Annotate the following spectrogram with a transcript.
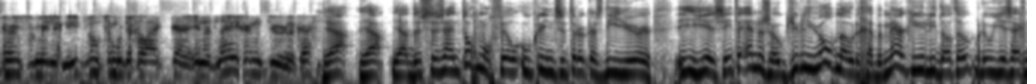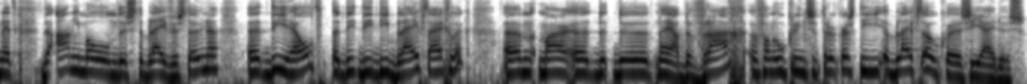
hun, familie niet. Want ze moeten gelijk uh, in het leger natuurlijk. Hè? Ja, ja, ja, dus er zijn toch nog veel Oekraïnse truckers die hier, hier zitten en dus ook jullie hulp nodig hebben. Merken jullie dat ook? Ik bedoel, je zegt net de animo om dus te blijven steunen. Uh, die helpt, uh, die, die, die blijft eigenlijk. Um, maar de, de, nou ja, de vraag van Oekraïnse truckers die blijft ook, zie jij dus.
